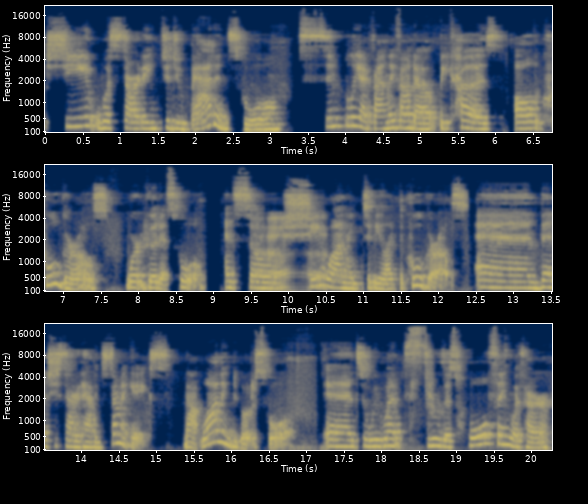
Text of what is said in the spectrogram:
she was starting to do bad in school simply I finally found out because all the cool girls weren't good at school. And so uh, she wanted to be like the cool girls. And then she started having stomach aches, not wanting to go to school. And so we went through this whole thing with her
